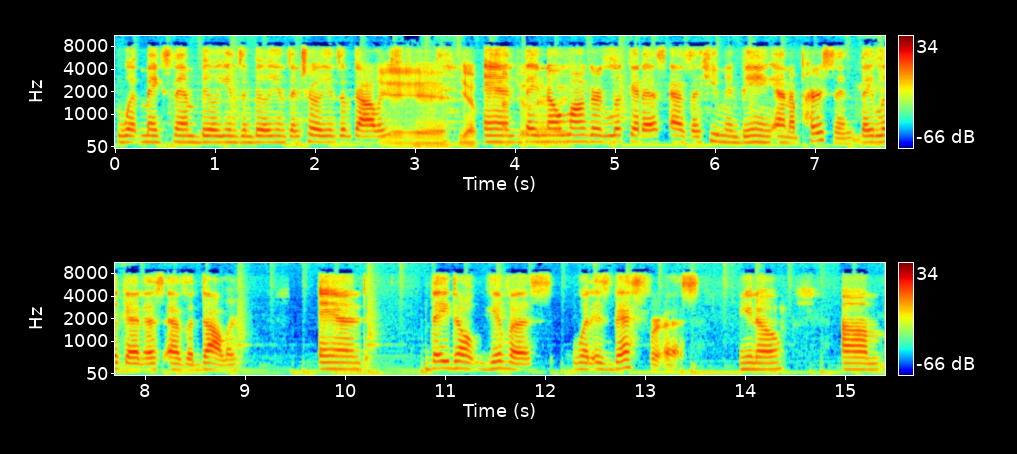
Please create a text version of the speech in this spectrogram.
what makes them billions and billions and trillions of dollars Yeah. Yep. And they no way. longer look at us as a human being and a person they look at us as a dollar and they don't give us what is best for us you know um,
